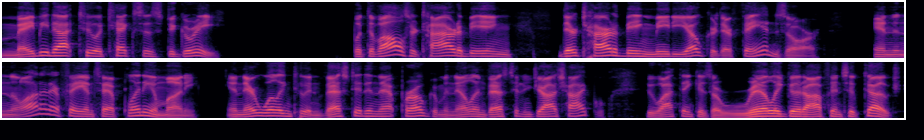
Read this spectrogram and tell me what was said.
Maybe not to a Texas degree, but the Vols are tired of being they're tired of being mediocre. Their fans are. And then a lot of their fans have plenty of money and they're willing to invest it in that program and they'll invest it in Josh Heupel, who I think is a really good offensive coach.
